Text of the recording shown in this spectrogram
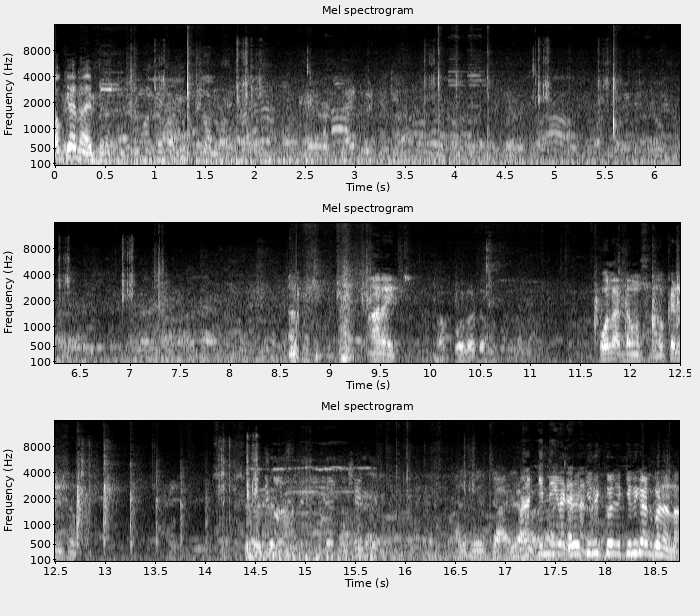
ఓకేనా అయిపోయింది. రైట్ పోలా ఒక్క నిమిషం. కింది కింది కట్టుకోండి అన్న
